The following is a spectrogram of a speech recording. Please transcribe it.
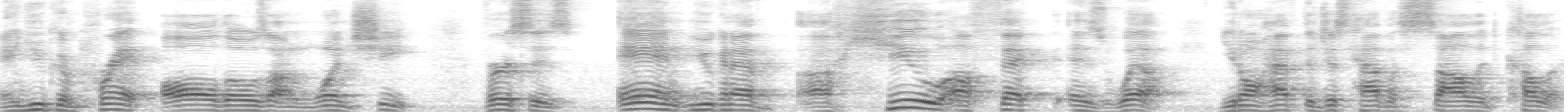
and you can print all those on one sheet versus, and you can have a hue effect as well. You don't have to just have a solid color.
